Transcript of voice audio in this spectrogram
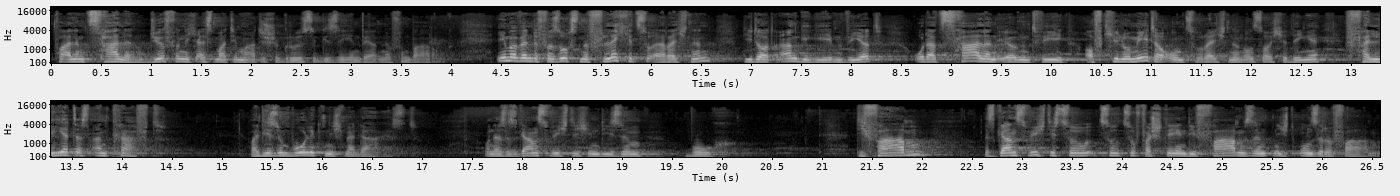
vor allem Zahlen, dürfen nicht als mathematische Größe gesehen werden Offenbarung. Immer wenn du versuchst, eine Fläche zu errechnen, die dort angegeben wird, oder Zahlen irgendwie auf Kilometer umzurechnen und solche Dinge, verliert es an Kraft, weil die Symbolik nicht mehr da ist. Und das ist ganz wichtig in diesem Buch. Die Farben ist ganz wichtig zu, zu, zu verstehen. Die Farben sind nicht unsere Farben.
